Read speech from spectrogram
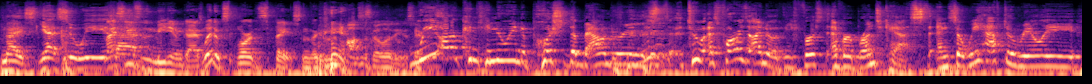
Nice. Yeah. So we. Nice uh, use of the medium, guys. Way to explore the space and the, the possibilities. Here. We are continuing to push the boundaries to, as far as I know, the first ever brunch cast. And so we have to really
